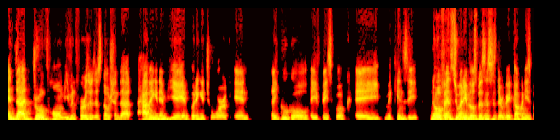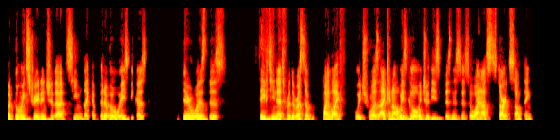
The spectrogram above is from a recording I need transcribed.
And that drove home even further this notion that having an MBA and putting it to work in a Google, a Facebook, a McKinsey, no offense to any of those businesses, they're great companies, but going straight into that seemed like a bit of a waste because there was this safety net for the rest of my life, which was I can always go into these businesses. So why not start something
